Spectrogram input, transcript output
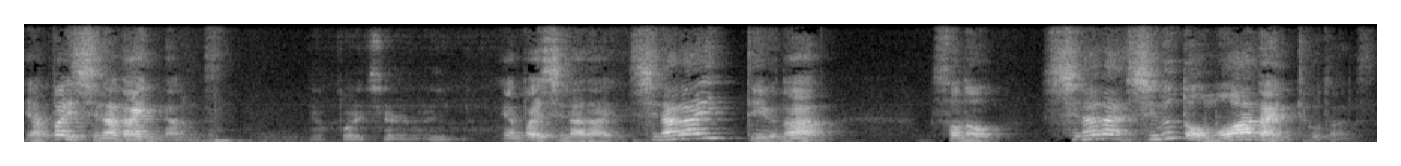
やっぱり死なないになるんです。やっぱり知らないやっぱり死なない。死なないっていうのはその死なない死ぬと思わないってことなんです。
